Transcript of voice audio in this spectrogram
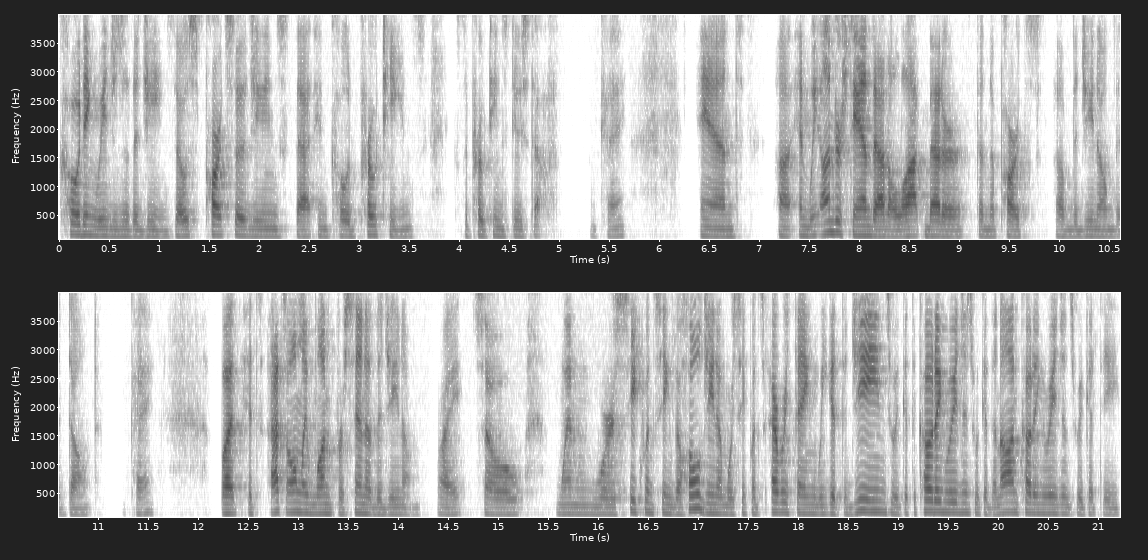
coding regions of the genes, those parts of the genes that encode proteins, because the proteins do stuff, okay? And, uh, and we understand that a lot better than the parts of the genome that don't, okay? But it's, that's only 1% of the genome, right? So when we're sequencing the whole genome, we sequence everything. We get the genes, we get the coding regions, we get the non-coding regions, we get the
